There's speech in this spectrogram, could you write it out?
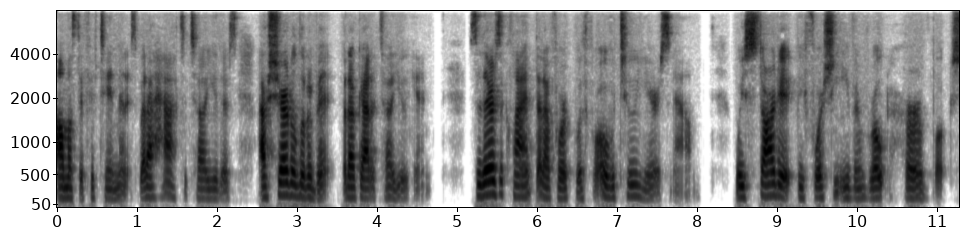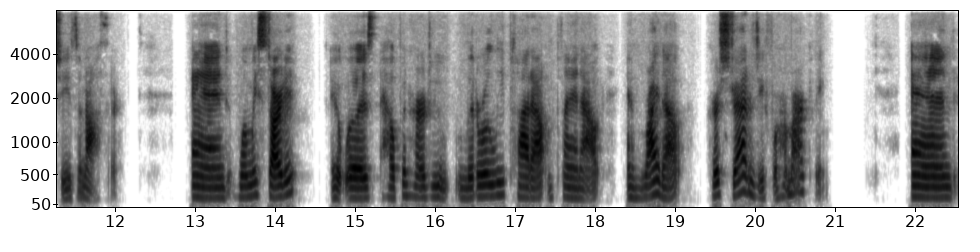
almost at 15 minutes, but I have to tell you this. I've shared a little bit, but I've got to tell you again. So there's a client that I've worked with for over two years now. We started before she even wrote her book. She's an author. And when we started, it was helping her to literally plot out and plan out and write out her strategy for her marketing. And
